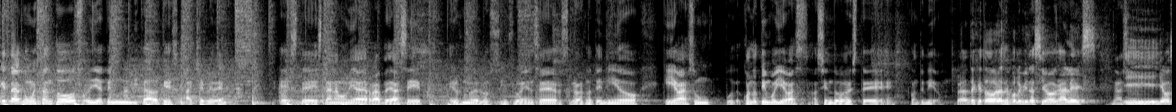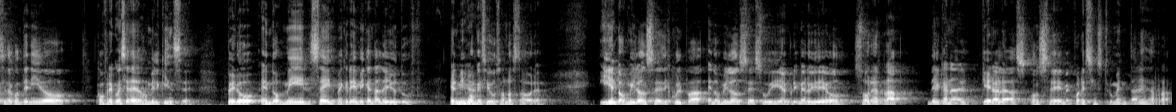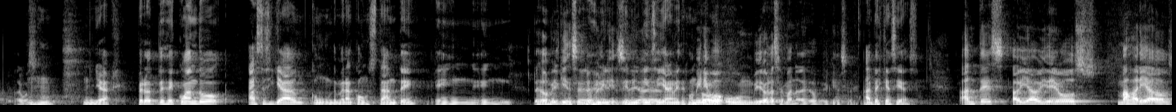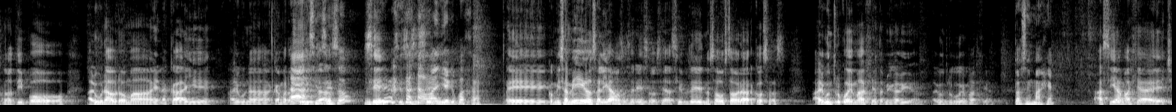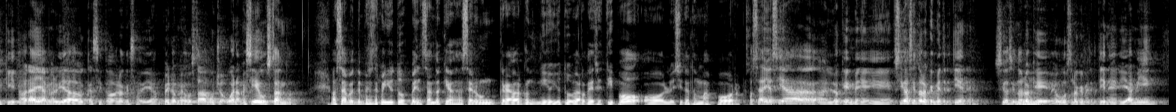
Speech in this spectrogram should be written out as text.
¿qué tal? ¿Cómo están todos? Hoy día tengo un invitado que es HBD. Este, está en la movida de rap de hace... Eres uno de los influencers, grabas contenido, que llevas un... ¿Cuánto tiempo llevas haciendo este contenido? Antes que todo, gracias por la invitación, Alex. Gracias. Y llevo haciendo contenido con frecuencia desde 2015. Pero en 2006 me creé mi canal de YouTube. El mismo que sigo usando hasta ahora. Y, y en 2011, disculpa, en 2011 subí el primer video sobre rap del canal, que era las 11 mejores instrumentales de rap, algo así. Ya. Pero ¿desde cuándo haces ya de manera constante en... Desde 2015, desde 2015. 2015 ya, le metes con Mínimo un video a la semana de 2015. ¿Antes qué hacías? Antes había videos más variados, ¿no? Tipo alguna broma en la calle, alguna cámara ah, oculta. ¿sí es eso? Sí, sí, sí, sí, Ah, man, ya qué paja. Eh, con mis amigos salíamos a hacer eso, o sea, siempre nos ha gustado grabar cosas. Algún truco de magia también había, algún truco de magia. ¿Tú haces magia? Hacía magia de chiquito, ahora ya me he olvidado casi todo lo que sabía, pero me gustaba mucho, bueno, me sigue gustando. O sea, ¿tú empezaste con YouTube pensando que ibas a ser un creador de contenido youtuber de ese tipo o lo hiciste nomás por...? O sea, yo hacía lo que me... Sigo haciendo lo que me entretiene, sigo haciendo lo que me gusta, lo que me entretiene, y a mí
